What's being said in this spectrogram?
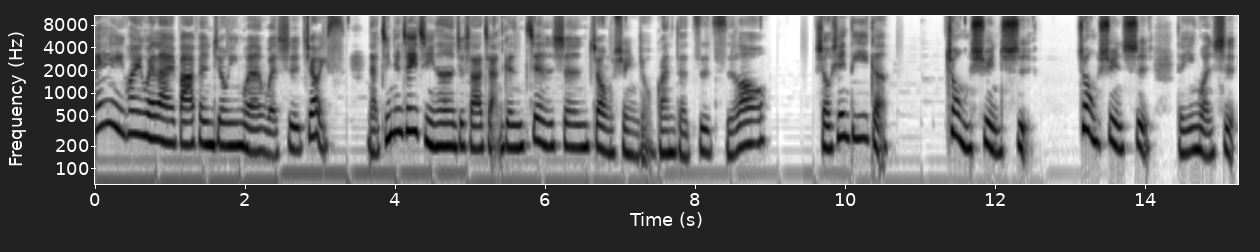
嘿，欢迎回来八分钟英文，我是 Joyce。那今天这一集呢，就是要讲跟健身重训有关的字词喽。首先，第一个重训室，重训室的英文是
